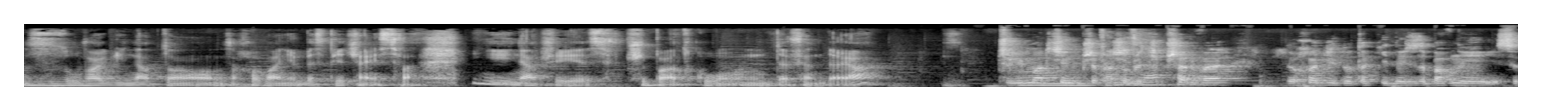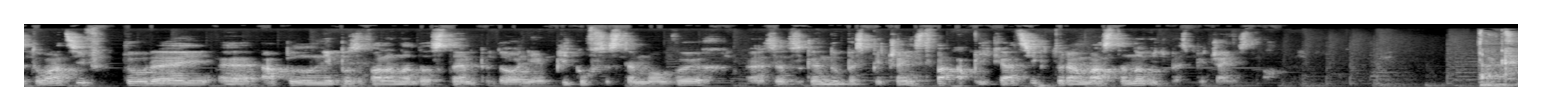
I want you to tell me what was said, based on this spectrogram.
z uwagi na to zachowanie bezpieczeństwa. I nie inaczej jest w przypadku Defendera. Czyli Marcin, mm, przepraszam, że Ci przerwę. Dochodzi do takiej dość zabawnej sytuacji, w której e, Apple nie pozwala na dostęp do nie, plików systemowych e, ze względu bezpieczeństwa aplikacji, która ma stanowić bezpieczeństwo. Tak.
